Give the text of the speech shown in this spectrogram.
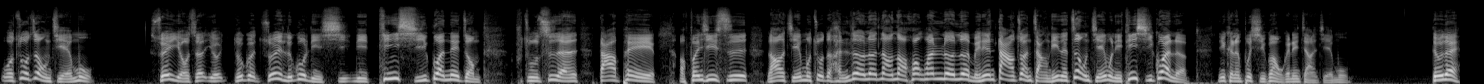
我做这种节目。所以有时有如果所以如果你习你听习惯那种主持人搭配啊分析师，然后节目做得很热热闹闹、欢欢乐乐，每天大赚涨停的这种节目，你听习惯了，你可能不习惯我跟你讲的节目，对不对？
